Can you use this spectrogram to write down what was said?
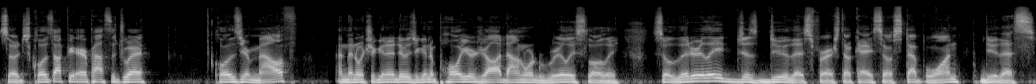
So just close off your air passageway, close your mouth, and then what you're to do is you're to pull your jaw downward really slowly. So literally just do this first. Okay. So step one, do this.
